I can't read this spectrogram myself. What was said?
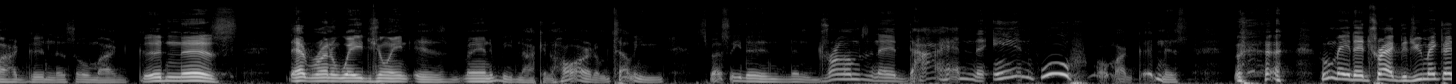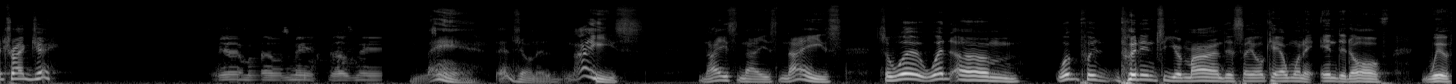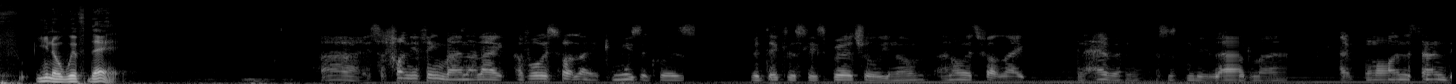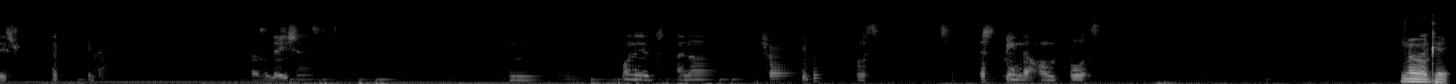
my goodness. Oh my goodness. That runaway joint is man, it be knocking hard. I'm telling you. Especially the them drums and that hi hat in the end. Woo! Oh my goodness. Who made that track? Did you make that track, Jay? Yeah, man, that was me. That was me. Man, that joint is nice. Nice, nice, nice. So what what um what put put into your mind to say, okay, I want to end it off with you know with that? Uh, it's a funny thing, man. I like I've always felt like music was ridiculously spiritual, you know. I always felt like in heaven this is gonna be loud, man. I want to understand these revelations. Um, wanted I know just being their own thoughts. Oh, okay.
